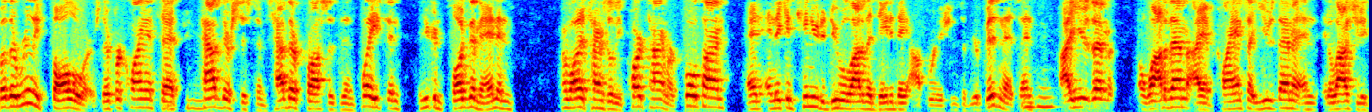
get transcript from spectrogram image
but they're really followers. They're for clients that mm. have their systems, have their processes in place, and, and you can plug them in. And a lot of times they'll be part time or full time, and, and they continue to do a lot of the day to day operations of your business. And mm-hmm. I use them, a lot of them. I have clients that use them, and it allows you to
